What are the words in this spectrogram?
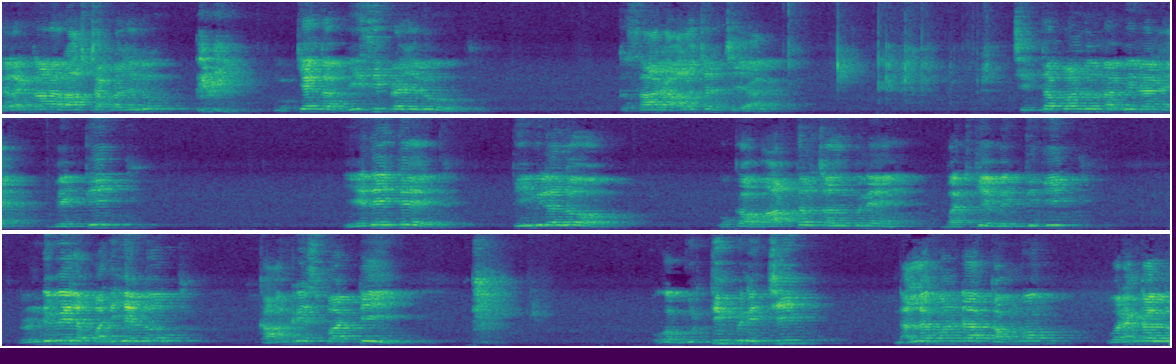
తెలంగాణ రాష్ట్ర ప్రజలు ముఖ్యంగా బీసీ ప్రజలు ఒకసారి ఆలోచన చేయాలి. చింతపండు నవీన్ అనే వ్యక్తి ఏదైతే టీవీలలో ఒక వార్తలు చదువుకునే బతికే వ్యక్తికి రెండు వేల పదిహేనులో కాంగ్రెస్ పార్టీ ఒక గుర్తింపునిచ్చి నల్లగొండ ఖమ్మం వరంగల్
